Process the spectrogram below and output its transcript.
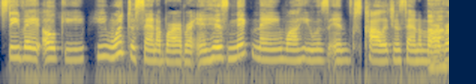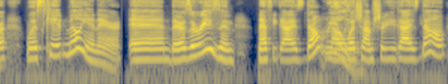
Steve Aoki, he went to Santa Barbara, and his nickname while he was in college in Santa uh-huh. Barbara was Kid Millionaire. And there's a reason. Now, if you guys don't know, which I'm sure you guys don't,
